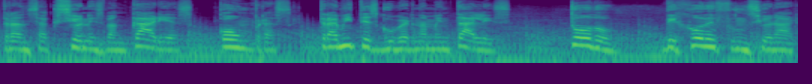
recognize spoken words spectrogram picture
transacciones bancarias, compras, trámites gubernamentales, todo dejó de funcionar.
